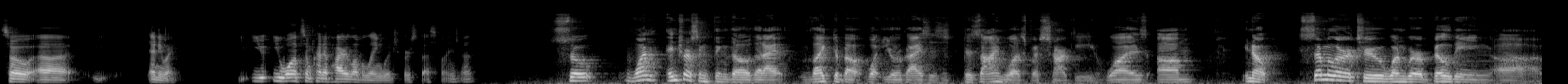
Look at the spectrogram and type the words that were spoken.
so uh, anyway, you you want some kind of higher level language for specifying that. So one interesting thing though that I liked about what your guys' design was for Snarky was, um, you know, similar to when we're building uh,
